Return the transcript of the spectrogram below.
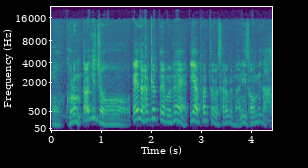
어, 그럼 딱이죠. 애들 학교 때문에 이 아파트로 사람들 많이 이사 옵니다.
